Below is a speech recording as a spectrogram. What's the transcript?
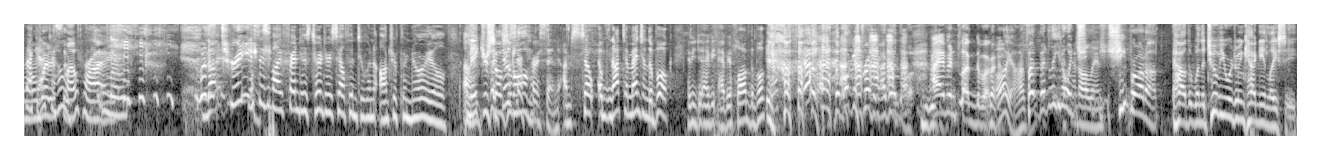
Back what at a you. Hello. What Not- a treat. This is my friend who's turned herself into an entrepreneurial uh, Make yourselves at producer home. person. I'm so, um, not to mention the book. Have you, have you, have you flogged the book yet? the book is terrific. I've read the book. I haven't plugged the book. oh, yeah. But, but you know what? All in. She, she brought up how that when the two of you were doing Cagney and Lacey,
